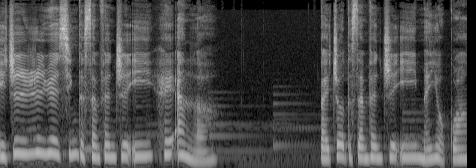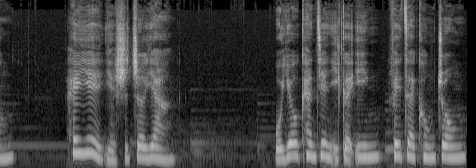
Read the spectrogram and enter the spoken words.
以致日月星的三分之一黑暗了。白昼的三分之一没有光，黑夜也是这样。我又看见一个鹰飞在空中，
